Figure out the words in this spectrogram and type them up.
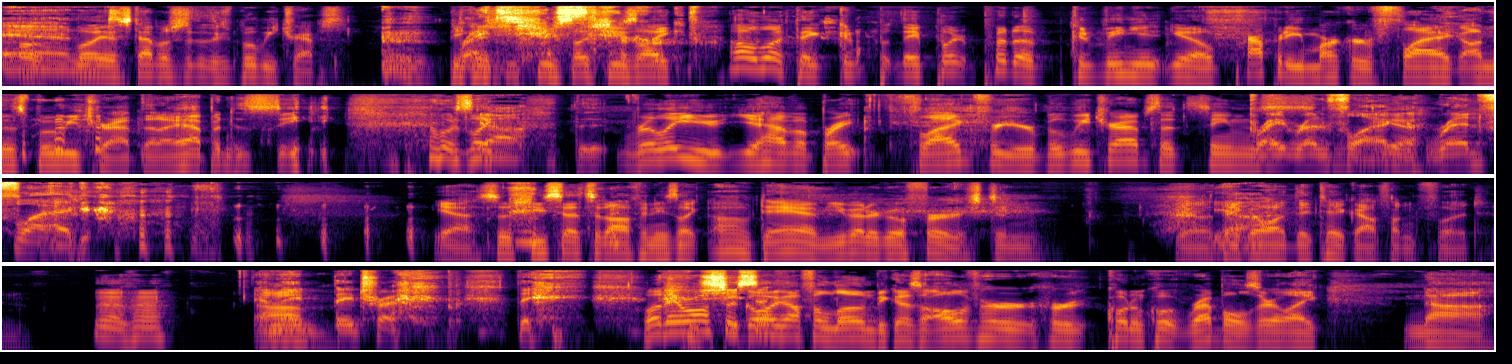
Oh, well, they established that there's booby traps because Right, she's yes. like, she's like, oh look, they they put put a convenient you know property marker flag on this booby trap that I happen to see. I was like, Yeah. really, you you have a bright flag for your booby traps? That seems bright red flag, Yeah, red flag. yeah. So she sets it off, and he's like, oh damn, you better go first, and you know they Yeah. go out, they take off on foot, and and Um, they they try. They well, they were also going said- off alone because all of her her quote unquote rebels are like. Nah,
